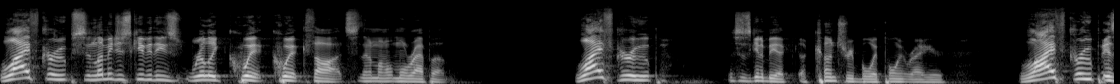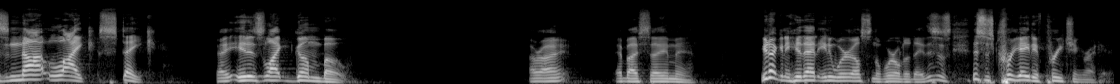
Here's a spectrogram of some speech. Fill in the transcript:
life groups, and let me just give you these really quick, quick thoughts, then I'm going to wrap up. Life group this is going to be a, a country boy point right here. Life group is not like steak. Okay? It is like gumbo. All right? Everybody say amen. You're not going to hear that anywhere else in the world today. This is, this is creative preaching right here.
